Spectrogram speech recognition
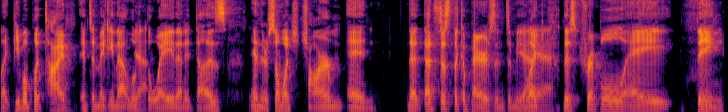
Like people put time into making that look Yeah. the way that it does, and there's so much charm, and that that's just the comparison to me. Yeah, like this triple A thing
